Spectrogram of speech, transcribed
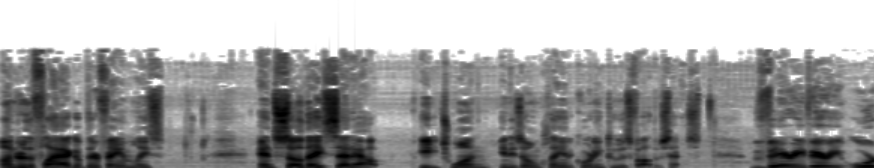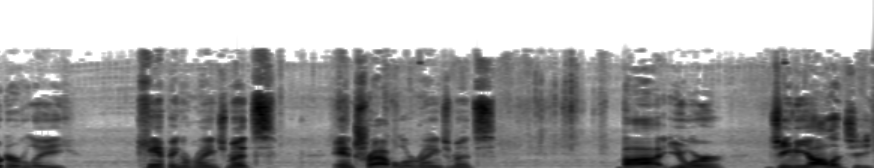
under the flag of their families. And so they set out, each one in his own clan according to his father's house. Very, very orderly camping arrangements and travel arrangements by your genealogy.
